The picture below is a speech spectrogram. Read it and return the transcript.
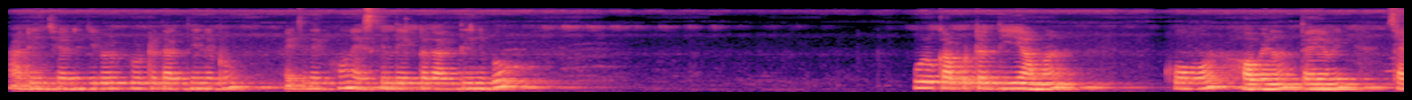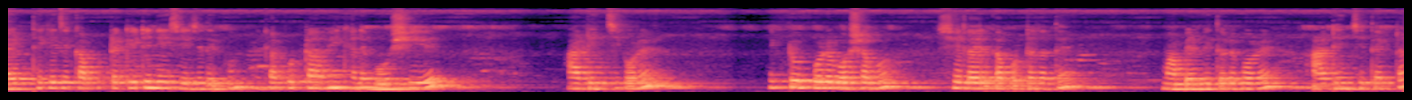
আট ইঞ্চি আট ইঞ্চি করে পুরোটা দাগ দিয়ে নেব। এই যে দেখুন স্কেল দিয়ে একটা দাগ দিয়ে নেব। পুরো কাপড়টা দিয়ে আমার কোমর হবে না, তাই আমি সাইড থেকে যে কাপড়টা কেটে নিয়েছি যে দেখুন কাপড়টা আমি এখানে বসিয়ে আট ইঞ্চি করে একটু উপরে বসাবো। সেলাইয়ের কাপড়টা যাতে মাপের ভিতরে পড়ে। আট ইঞ্চিতে একটা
